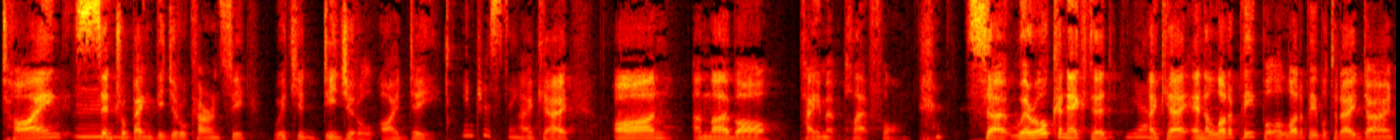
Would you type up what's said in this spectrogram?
tying hmm. central bank digital currency with your digital ID. Interesting. Okay, on a mobile payment platform. so we're all connected. Yeah. Okay, and a lot of people, a lot of people today don't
